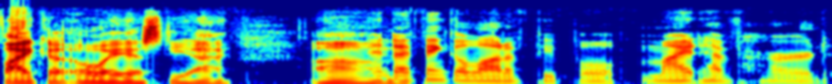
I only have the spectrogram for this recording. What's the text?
FICA, OASDI. Um, and I think a lot of people might have heard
